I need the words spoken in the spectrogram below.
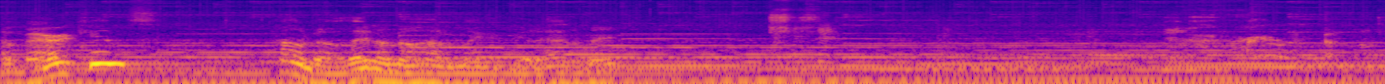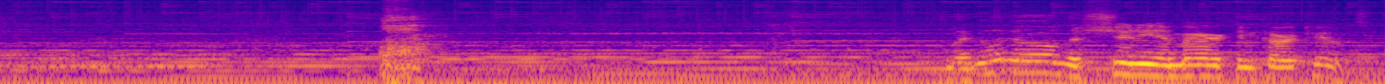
Americans? Oh no, they don't know how to make a good anime. The shitty American cartoons.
